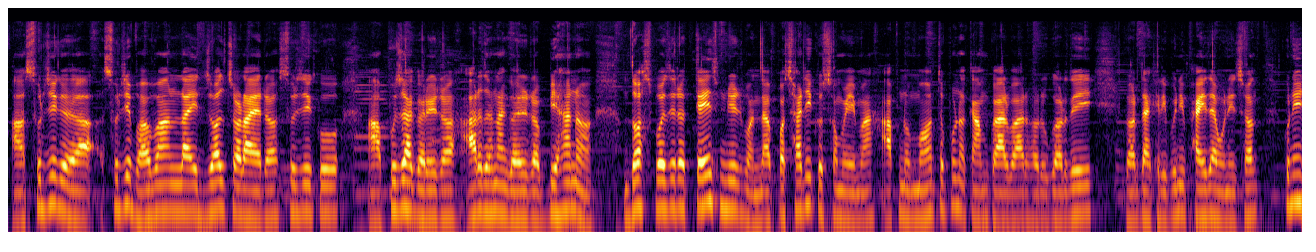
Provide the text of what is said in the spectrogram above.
सूर्य सूर्य भगवान्लाई जल चढाएर सूर्यको आ, पूजा गरेर आराधना गरेर बिहान दस बजेर तेइस मिनटभन्दा पछाडिको समयमा आफ्नो महत्त्वपूर्ण काम कारोबारहरू गर्दै गर्दाखेरि पनि फाइदा हुनेछ। कुनै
